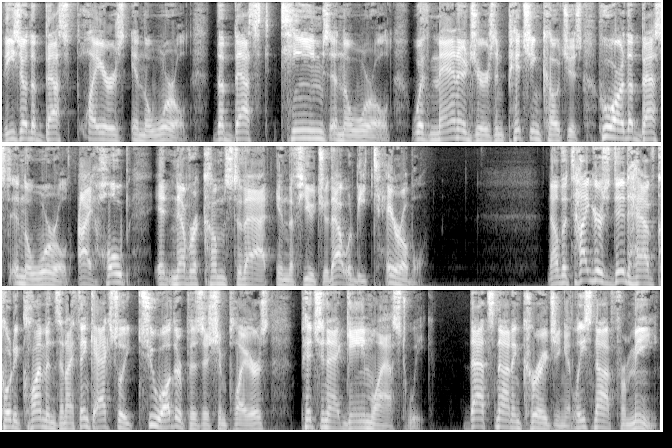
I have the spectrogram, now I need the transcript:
These are the best players in the world, the best teams in the world, with managers and pitching coaches who are the best in the world. I hope it never comes to that in the future. That would be terrible. Now, the Tigers did have Cody Clemens and I think actually two other position players pitch in that game last week. That's not encouraging, at least not for me.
